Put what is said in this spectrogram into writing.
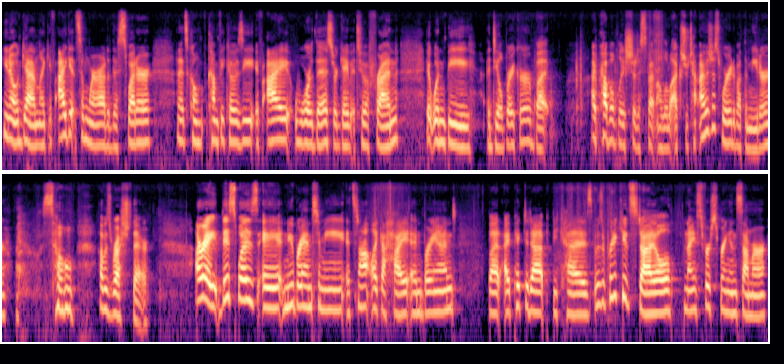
you know, again, like if I get some wear out of this sweater and it's com comfy cozy, if I wore this or gave it to a friend, it wouldn't be a deal breaker, but I probably should have spent a little extra time. I was just worried about the meter. So I was rushed there. All right, this was a new brand to me. It's not like a high-end brand, but I picked it up because it was a pretty cute style, nice for spring and summer.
